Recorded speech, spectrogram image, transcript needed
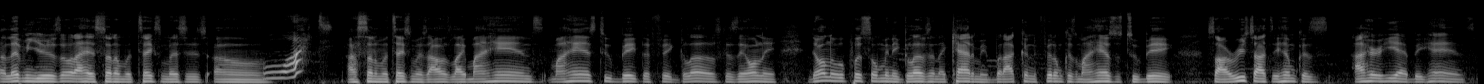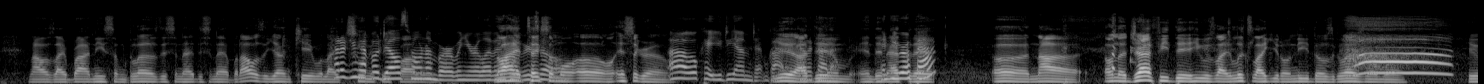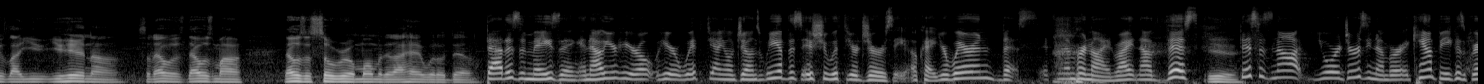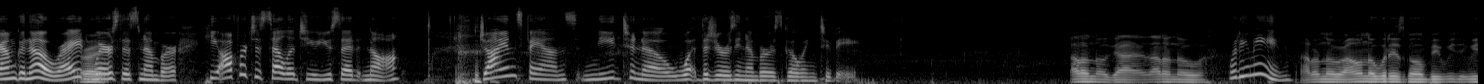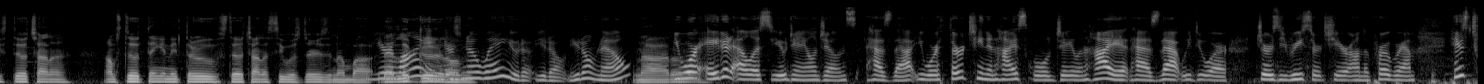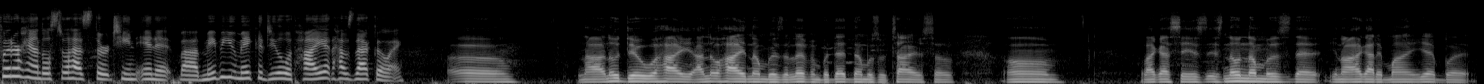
11 years old. I had sent him a text message. Um, What? I sent him a text message. I was like, my hands, my hands too big to fit gloves because they only, they only would put so many gloves in the academy, but I couldn't fit them because my hands was too big. So I reached out to him because I heard he had big hands, and I was like, bro, I need some gloves, this and that, this and that. But I was a young kid with like. How did you have Odell's phone number when you were 11, No, I had texted him on uh, on Instagram. Oh, okay. You DM'd him. Got it. yeah, got I it, did got it. him, and then And after wrote that, back? uh, nah, on the draft he did. He was like, looks like you don't need those gloves no more. He was like, you you here now. So that was that was my that was a so real moment that I had with Odell. That is amazing. And now you're here here with Daniel Jones. We have this issue with your jersey. Okay, you're wearing this. It's number nine, right? Now this Yeah. this is not your jersey number. It can't be because Graham Gano, right? Right. Wears this number. He offered to sell it to you. You said nah. Giants fans need to know what the jersey number is going to be. I don't know, guys. I don't know. What do you mean? I don't know. I don't know what it's gonna be. We we still trying to. I'm still thinking it through. Still trying to see which jersey number out. You're that lying. good There's no me. way you don't. You don't. You don't know. Nah, I don't You wore know. eight at LSU. Daniel Jones has that. You wore 13 in high school. Jalin Hyatt has that. We do our jersey research here on the program. His Twitter handle still has 13 in it. Uh, maybe you make a deal with Hyatt. How's that going? Um, nah, no deal with Hyatt. I know Hyatt number is 11, but that number's retired. So, um, like I said, it's, it's no numbers that you know I got in mind yet, but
